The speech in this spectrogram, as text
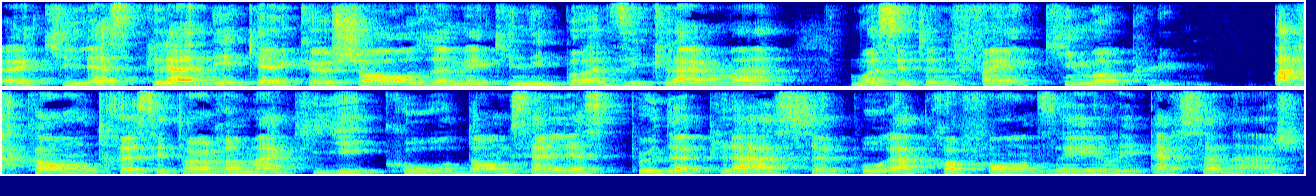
euh, qui laisse planer quelque chose, mais qui n'est pas dit clairement. Moi, c'est une fin qui m'a plu. Par contre, c'est un roman qui est court, donc ça laisse peu de place pour approfondir les personnages.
